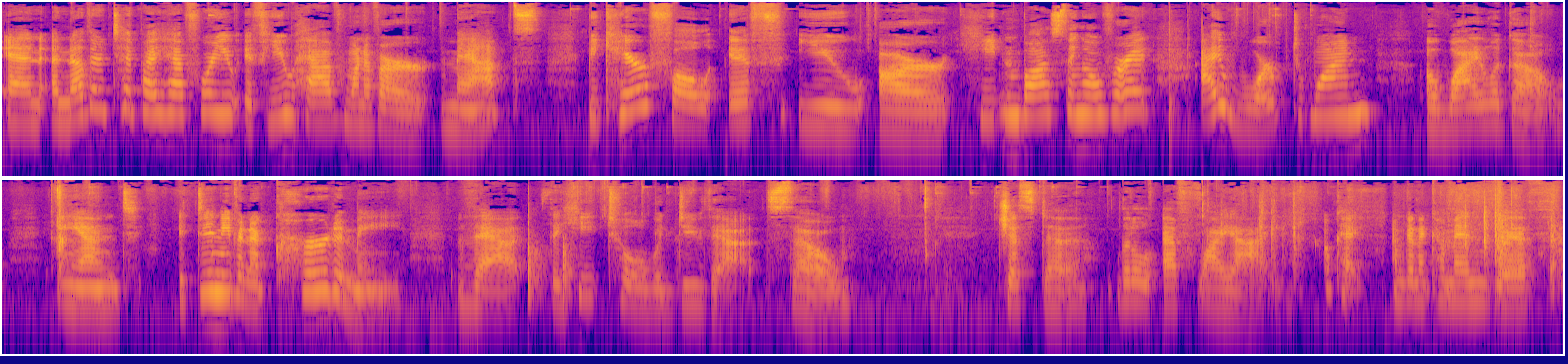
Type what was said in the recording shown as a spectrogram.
And another tip I have for you, if you have one of our mats, be careful if you are heat embossing over it. I warped one a while ago and it didn't even occur to me that the heat tool would do that. So just a little FYI. Okay, I'm gonna come in with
